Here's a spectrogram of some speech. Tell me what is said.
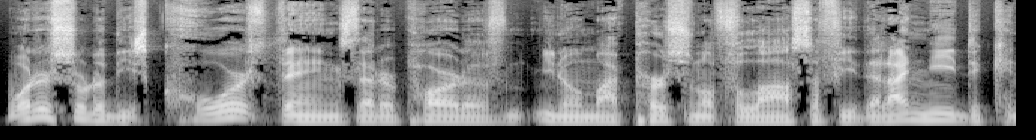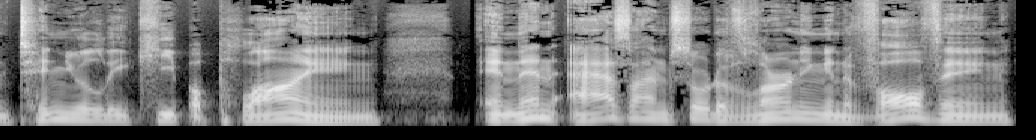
what are sort of these core things that are part of you know my personal philosophy that I need to continually keep applying. And then as I'm sort of learning and evolving,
